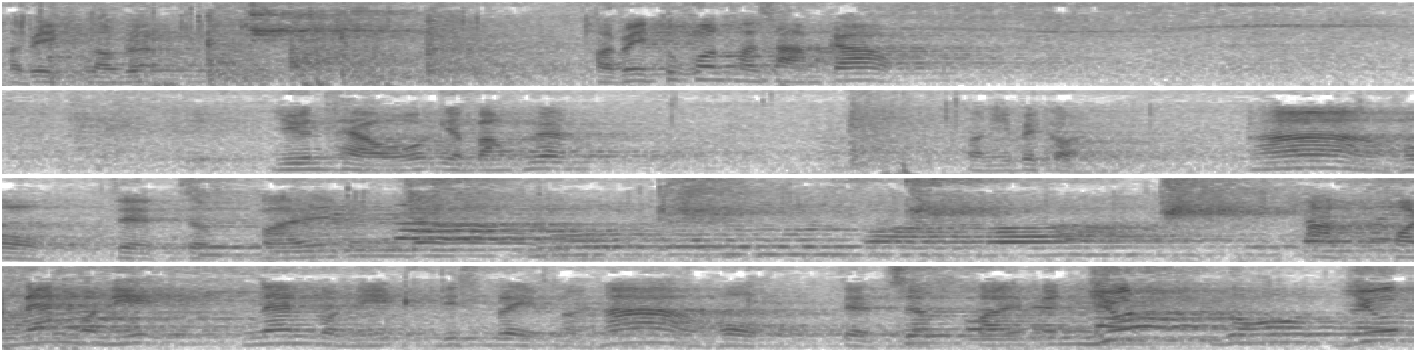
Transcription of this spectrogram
ถอยไปอีกเราด้วยถอยไปอีกทุกคนถอยสามเก้ายืนแถวอย่าบังเพื่อน ตอนนี้ไปก่อนห้าหกเจ็ดจะไปเป็นดาวอะขอแน่นกว่านี้ แน่นกว่านี้ ดิสเบรกหน่อยห้าหกเจ็ดจะไปเป็นหยุดหยุด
